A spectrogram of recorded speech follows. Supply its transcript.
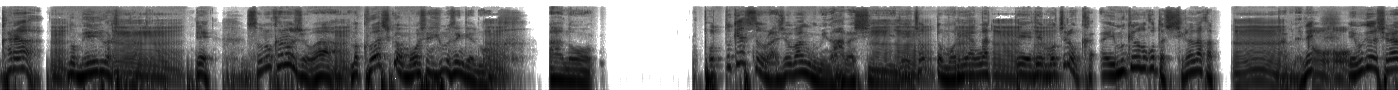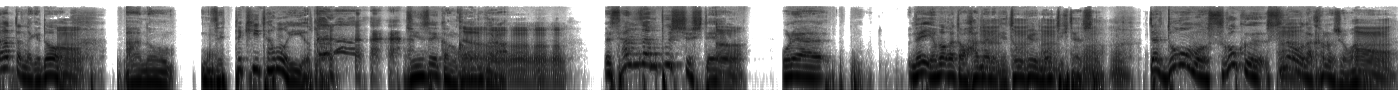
からのメールが来てたわけ。で、その彼女は、まあ、詳しくは申し上げませんけれども、あの、ポッドキャストのラジオ番組の話でちょっと盛り上がって、で、もちろんか M 教のことは知らなかっうん。たんだよね。M 教は知らなかったんだけど、うん。あの、絶対聞いた方がいいよと。人生観変わるから。散々プッシュして、うん俺は、ね、山形を離れて東京に持ってきたんですよ。だからどうもすごく素直な彼女は、うん。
